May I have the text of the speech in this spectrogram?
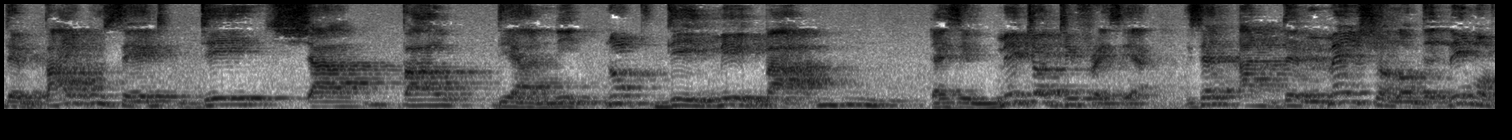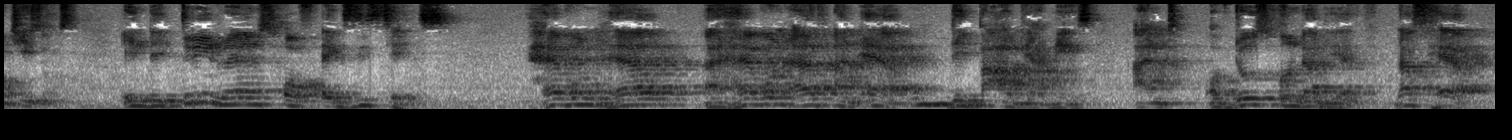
The bible said they shall bow their knee. Not they may bow there's a major difference here. He said, at the mention of the name of Jesus, in the three realms of existence, heaven, hell, uh, heaven, earth, and hell, they bow their knees. And of those under the earth, that's hell.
